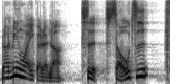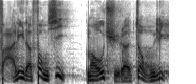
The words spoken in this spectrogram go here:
那另外一个人呢，是熟知法律的缝隙，谋取了重利。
